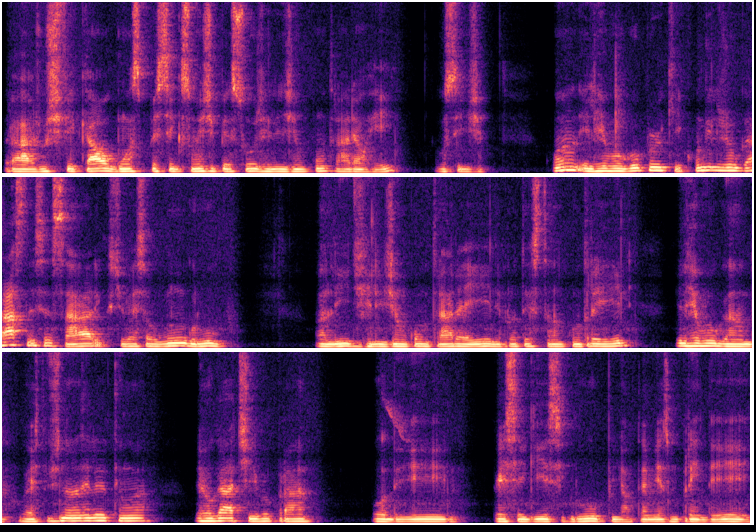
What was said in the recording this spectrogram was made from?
para justificar algumas perseguições de pessoas de religião contrária ao rei, ou seja, quando ele revogou porque quando ele julgasse necessário que tivesse algum grupo ali de religião contrária a ele, protestando contra ele, ele revogando o Edito de Nantes, ele tem uma prerrogativa para poder perseguir esse grupo e até mesmo prender,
